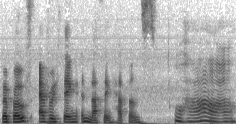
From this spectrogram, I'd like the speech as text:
where both everything and nothing happens. Oha.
